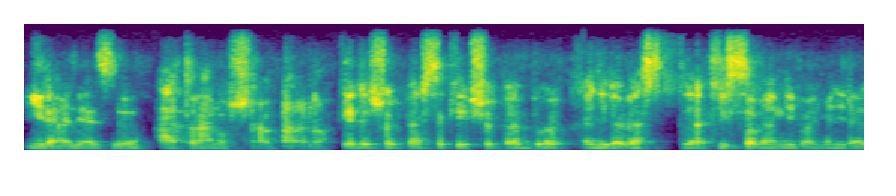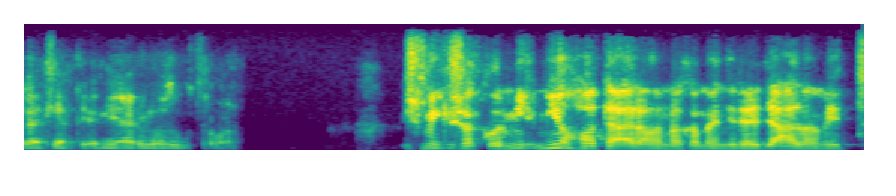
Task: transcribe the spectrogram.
irány ez általánossá válna. Kérdés, hogy persze később ebből mennyire veszt lehet visszavenni, vagy mennyire lehet letérni erről az útról és mégis akkor mi, mi a határa annak, amennyire egy állam itt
